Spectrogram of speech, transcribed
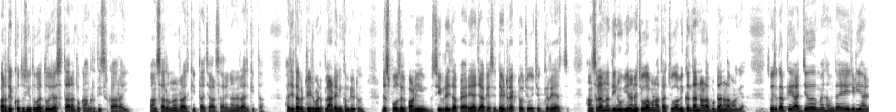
ਪਰ ਦੇਖੋ ਤੁਸੀਂ ਉਸ ਤੋਂ ਬਾਅਦ 2017 ਤੋਂ ਕਾਂਗਰਸ ਦੀ ਸਰਕਾਰ ਆਈ 5 ਸਾਲ ਉਹਨਾਂ ਨੇ ਰਾਜ ਕੀਤਾ 4 ਸਾਲ ਇਹਨਾਂ ਨੇ ਰਾਜ ਕੀਤਾ। ਹਜੇ ਤੱਕ ਟ੍ਰੀਟਮੈਂਟ ਪਲਾਂਟ ਹੀ ਨਹੀਂ ਕੰਪਲੀਟ ਹੋਈ। ਡਿਸਪੋਜ਼ਲ ਪਾਣੀ ਸੀਵਰੇਜ ਦਾ ਪੈ ਰਿਹਾ, ਜਾ ਕੇ ਸਿੱਧਾ ਹੀ ਡਾਇਰੈਕਟ ਉਹ ਚੋਏ ਚ ਗਿਰ ਰਿਹਾ ਹੰਸਲਾ ਨਦੀ ਨੂੰ ਵੀ ਇਹਨਾਂ ਨੇ ਚੋਆ ਬਣਾਤਾ, ਚੋਆ ਵੀ ਗੰਦਾ ਨਾਲਾ, ਬੁੱਢਾ ਨਾਲਾ ਬਣ ਗਿਆ। ਸੋ ਇਸ ਕਰਕੇ ਅੱਜ ਮੈਂ ਸਮਝਦਾ ਇਹ ਜਿਹੜੀਆਂ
